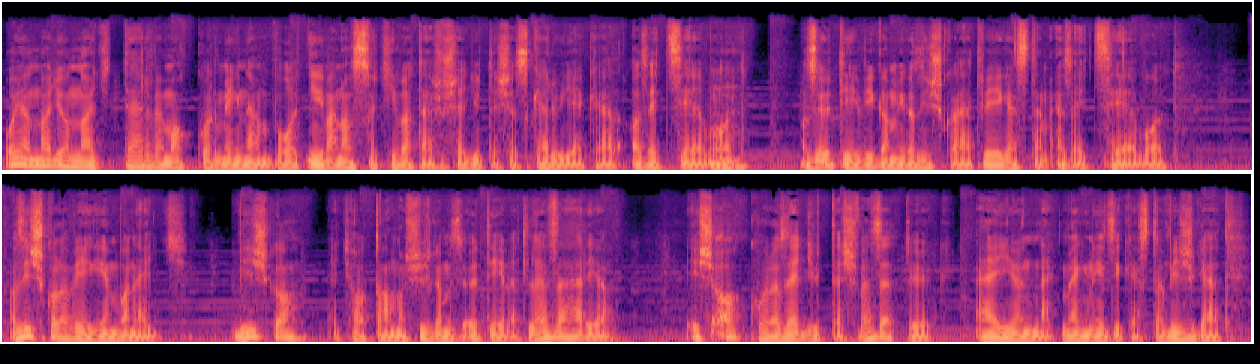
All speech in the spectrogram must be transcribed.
Olyan nagyon nagy tervem akkor még nem volt. Nyilván az, hogy hivatásos együtteshez kerüljek el, az egy cél volt. Uh-huh. Az öt évig, amíg az iskolát végeztem, ez egy cél volt. Az iskola végén van egy vizsga, egy hatalmas vizsga, az öt évet lezárja, és akkor az együttes vezetők eljönnek, megnézik ezt a vizsgát,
